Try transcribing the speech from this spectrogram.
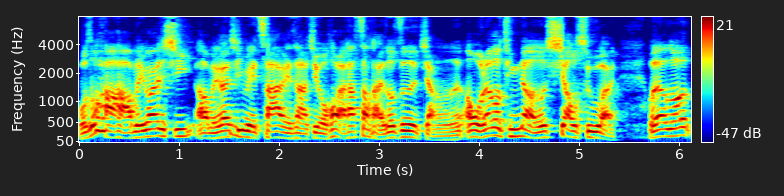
我说：“好好，没关系啊，没关系，没差没差。”结果后来他上台的时候真的讲了，哦，我那时候听到的时候笑出来，我想说。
